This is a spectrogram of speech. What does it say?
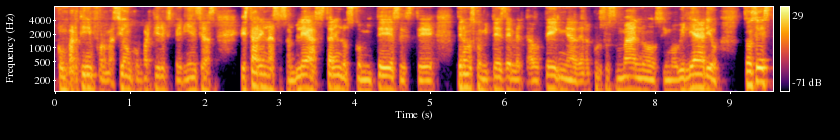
compartir información, compartir experiencias, estar en las asambleas, estar en los comités, este, tenemos comités de mercadotecnia, de recursos humanos, inmobiliario. Entonces,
